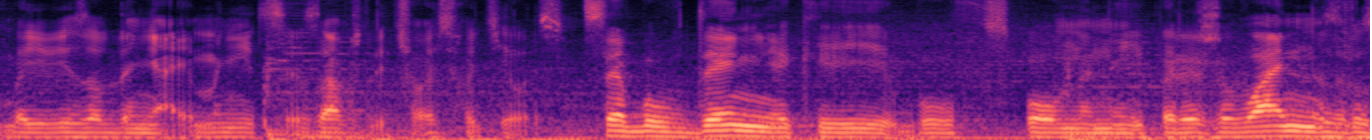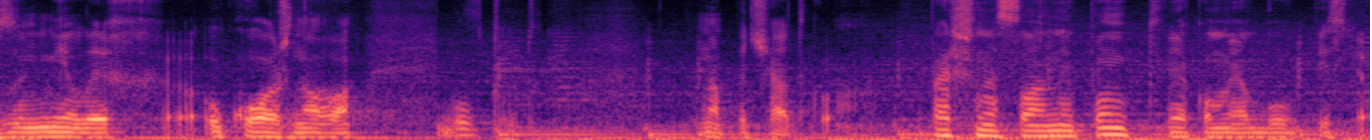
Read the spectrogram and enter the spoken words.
бойові завдання, і мені це завжди чогось хотілося. Це був день, який був сповнений переживань, незрозумілих у кожного. Був тут на початку. Перший населений пункт, в якому я був після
